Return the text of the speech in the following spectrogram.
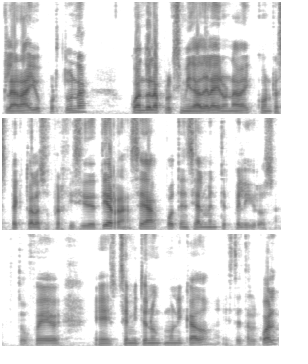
clara y oportuna cuando la proximidad de la aeronave con respecto a la superficie de tierra sea potencialmente peligrosa. Esto fue, eh, se emitió en un comunicado, este tal cual,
